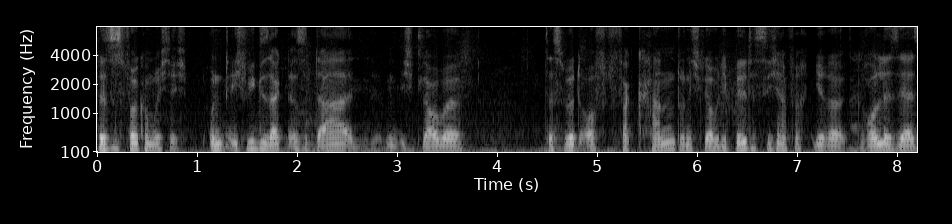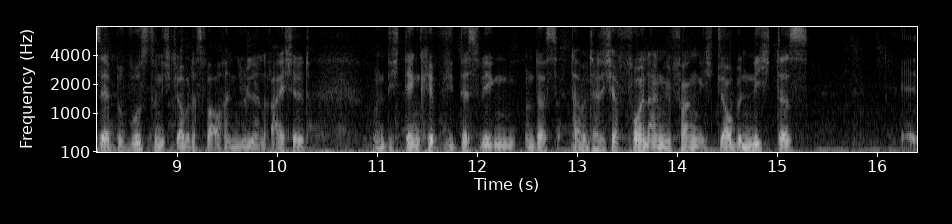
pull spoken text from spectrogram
Das ist vollkommen richtig. Und ich, wie gesagt, also da, ich glaube, das wird oft verkannt und ich glaube, die Bild ist sich einfach ihrer Rolle sehr, sehr bewusst und ich glaube, das war auch ein Julian Reichelt. Und ich denke, deswegen, und das, damit hatte ich ja vorhin angefangen, ich glaube nicht, dass äh,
